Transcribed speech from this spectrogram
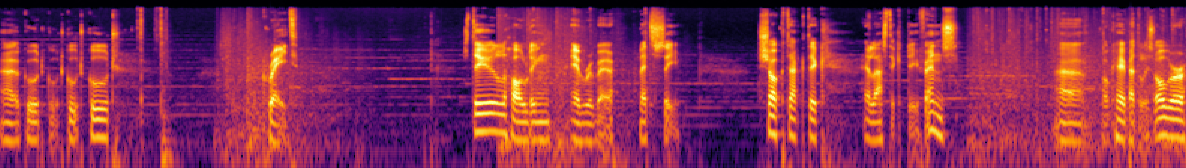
uh, good, good, good, good. Great. Still holding everywhere. Let's see. Shock tactic, elastic defense, uh, okay, battle is over.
